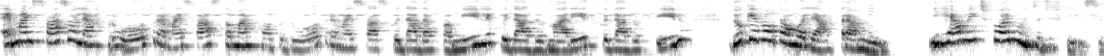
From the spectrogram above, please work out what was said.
É mais fácil olhar para o outro, é mais fácil tomar conta do outro, é mais fácil cuidar da família, cuidar do marido, cuidar do filho, do que voltar o olhar para mim. E realmente foi muito difícil.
